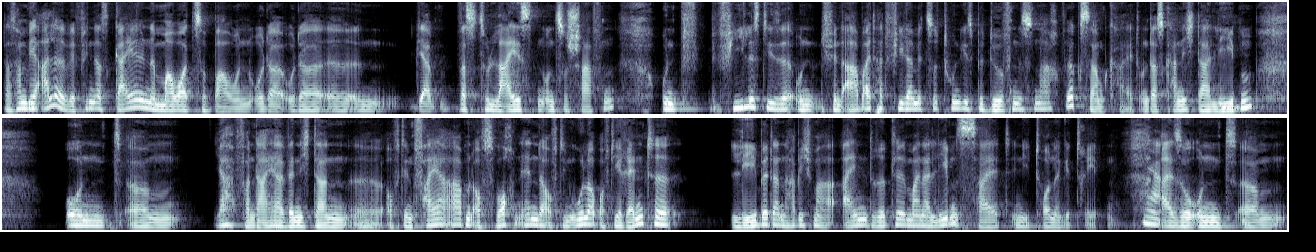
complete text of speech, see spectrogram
Das haben wir alle. Wir finden das geil, eine Mauer zu bauen oder oder äh, ja was zu leisten und zu schaffen. Und vieles diese und ich finde Arbeit hat viel damit zu tun, dieses Bedürfnis nach Wirksamkeit. Und das kann ich da leben. Und ähm, ja, von daher, wenn ich dann äh, auf den Feierabend, aufs Wochenende, auf den Urlaub, auf die Rente lebe, dann habe ich mal ein Drittel meiner Lebenszeit in die Tonne getreten. Ja. Also und ähm,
